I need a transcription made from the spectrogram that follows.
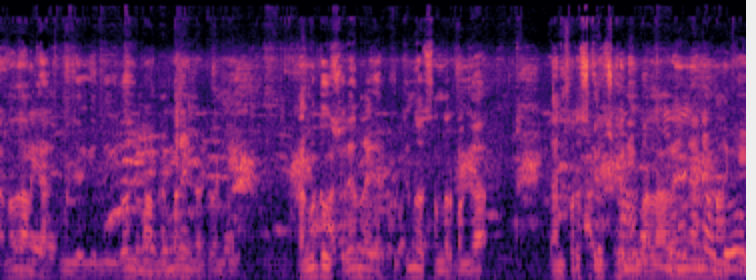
అన్నదాన కార్యక్రమం జరిగింది. ఈరోజు మా మెంబర్ అయినటువంటి కంగుటూరు సురేంద్ర గారి పుట్టినరోజు సందర్భంగా దాన్ని పురస్కరించుకొని వాళ్ళ ఆలయంగానే మనకి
